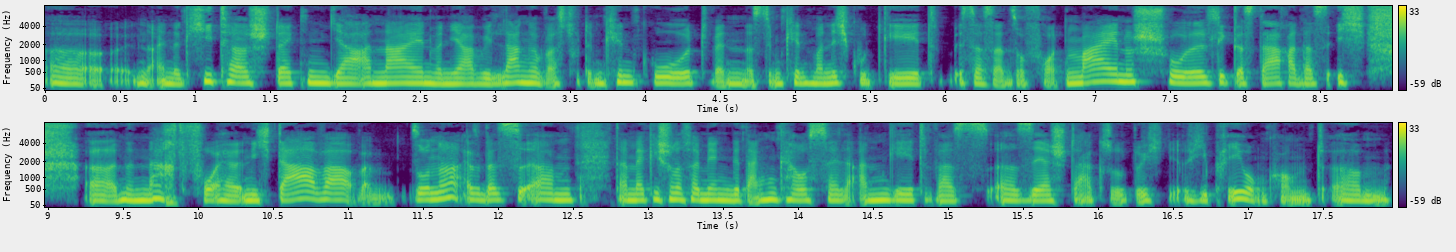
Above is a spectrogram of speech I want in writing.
äh, in eine Kita stecken? Ja, nein, wenn ja, wie lange, was tut dem Kind gut? Wenn es dem Kind mal nicht gut geht, ist das dann sofort meine Schuld? Liegt das daran, dass ich äh, eine Nacht vorher nicht da war. So, ne? Also das, ähm, da merke ich schon, dass bei mir ein Gedankenkarussell angeht, was äh, sehr stark so durch die Prägung kommt. Ähm,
